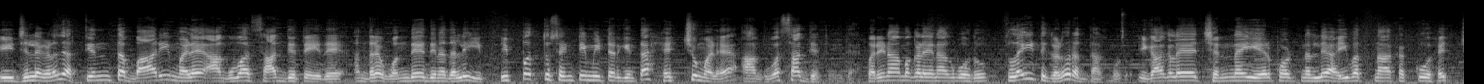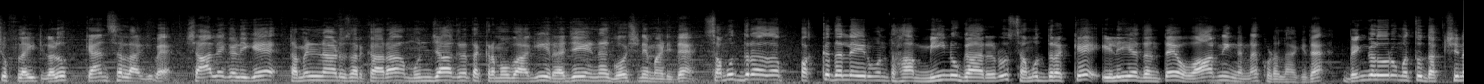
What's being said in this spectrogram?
ಈ ಜಿಲ್ಲೆಗಳಲ್ಲಿ ಅತ್ಯಂತ ಭಾರಿ ಮಳೆ ಆಗುವ ಸಾಧ್ಯತೆ ಇದೆ. ಅಂದ್ರೆ ಒಂದೇ ದಿನದಲ್ಲಿ ಇಪ್- ಇಪ್ಪತ್ತು ಸೆಂಟಿಮೀಟರ್ಗಿಂತ ಹೆಚ್ಚು ಮಳೆ ಆಗುವ ಸಾಧ್ಯತೆ ಇದೆ. ಪರಿಣಾಮಗಳೇನಾಗಬಹುದು? ಫ್ಲೈಟ್ಗಳು ರದ್ದಾಗಬಹುದು. ಈಗಾಗಲೇ ಚೆನ್ನೈ ಏರ್ಪೋರ್ಟ್ನಲ್ಲಿ ಐವತ್ನಾಲ್ಕಕ್ಕೂ ಹೆಚ್ಚು ಫ್ಲೈಟ್ಗಳು ಕ್ಯಾನ್ಸಲ್ ಆಗಿವೆ. ಶಾಲೆಗಳಿಗೆ ತಮಿಳುನಾಡು ಸರ್ಕಾರ ಮುಂಜಾಗ್ರತಾ ಕ್ರಮವಾಗಿ ರಜೆಯನ್ನ ಘೋಷಣೆ ಮಾಡಿದೆ. ಸಮುದ್ರದ ಪಕ್ಕದಲ್ಲೇ ಇರುವಂತಹ ಮೀನುಗಾರರು ಸಮುದ್ರಕ್ಕೆ ಇಳಿಯದಂತೆ ವಾರ್ನಿಂಗ್ ಅನ್ನ ಕೊಡಲಾಗಿದೆ. ಬೆಂಗಳೂರು ಮತ್ತು ದಕ್ಷಿಣ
